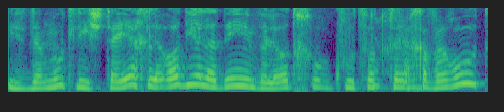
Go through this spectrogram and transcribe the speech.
הזדמנות להשתייך לעוד ילדים ולעוד קבוצות נכון. חברות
